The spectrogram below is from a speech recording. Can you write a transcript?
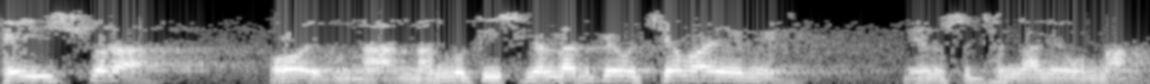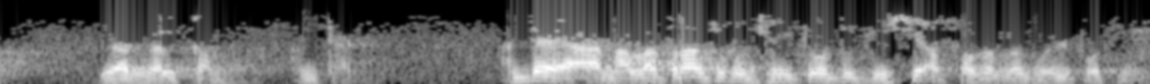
హే ఈశ్వర ఓ నా నన్ను తీసుకెళ్ళడానికే వచ్చేవా ఏమి నేను సిద్ధంగానే ఉన్నాను. యు ఆర్ వెల్కమ్ అంటాడు. అంటే ఆ నల్ల త్రాసు కొంచెం ఇటు చూసి ఆ పొదల్లోకి వెళ్ళిపోతుంది.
